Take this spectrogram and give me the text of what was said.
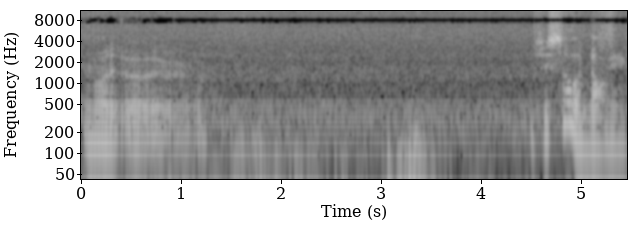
What? Uh, she's so annoying.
